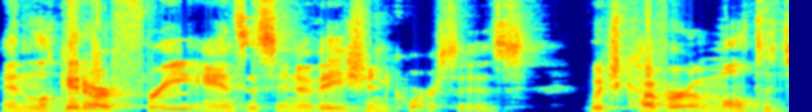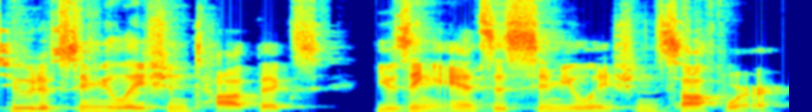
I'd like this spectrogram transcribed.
and look at our free ANSYS Innovation courses, which cover a multitude of simulation topics using ANSYS simulation software.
